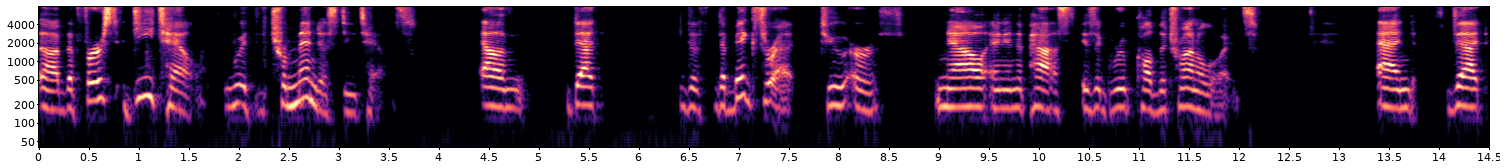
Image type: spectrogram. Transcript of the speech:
Uh, the first detail with tremendous details um, that the, the big threat to Earth now and in the past is a group called the Tronoloids. And that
